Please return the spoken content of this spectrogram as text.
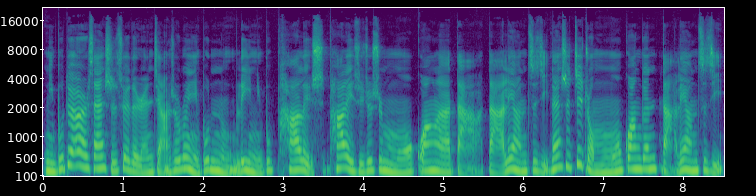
你不对二三十岁的人讲说，如果你不努力，你不 polish，polish 就是磨光啊，打打亮自己。但是这种磨光跟打亮自己，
